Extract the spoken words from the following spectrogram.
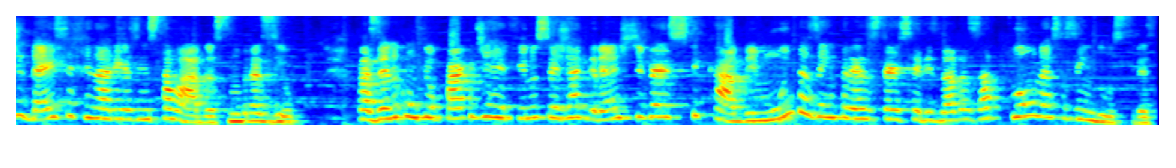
de 10 refinarias instaladas no Brasil, fazendo com que o parque de refino seja grande e diversificado, e muitas empresas terceirizadas atuam nessas indústrias.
